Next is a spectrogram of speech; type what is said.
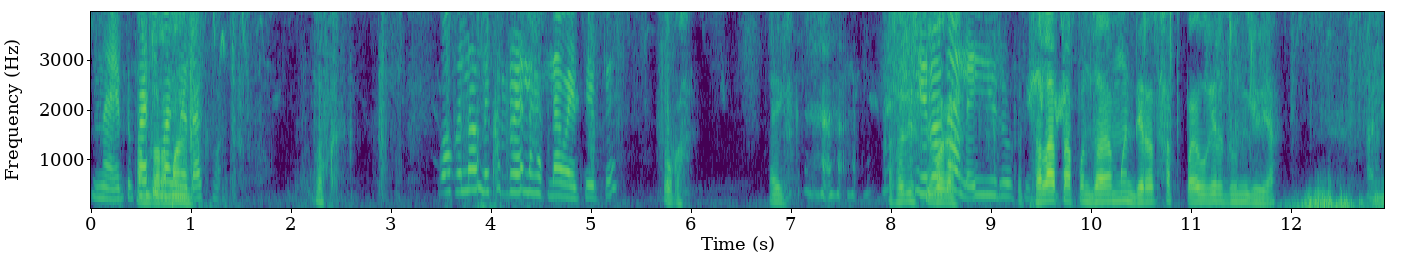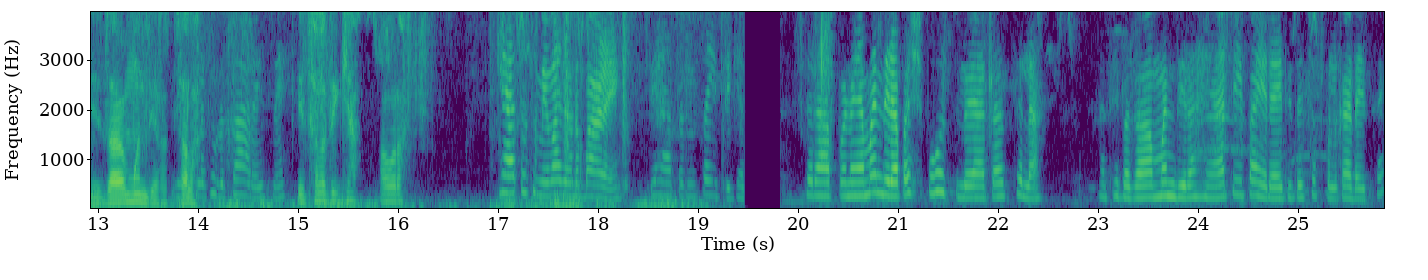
नाही तो थांब जरा पाठीमागनं मागं. दाखव. बघ. गॉगल लावले तर डोळ्याला हात लावायचे येते हो का? ऐक. कसा दिसतोय हिरो बघा. तर चला आता आपण जाऊया मंदिरात हातपाय वगैरे धुवून घेऊया. आणि जाऊया मंदिरात चला. हे चला ते घ्या आवरा. घ्या आता तुम्ही माझ्याकडे बाळ आहे. ते हातातलं साहित्य घ्या. तर आपण या मंदिरापाशी पोहोचलोय आता चला. आता बघा मंदिर आहे ते पायऱ्या आहे तिथे चप्पल काढायचंय.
